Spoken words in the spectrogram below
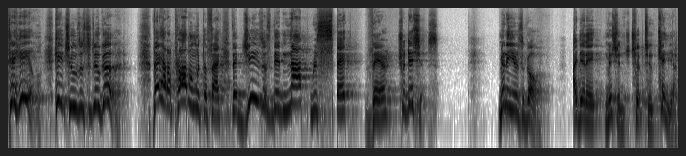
to heal. He chooses to do good. They had a problem with the fact that Jesus did not respect their traditions. Many years ago, I did a mission trip to Kenya.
